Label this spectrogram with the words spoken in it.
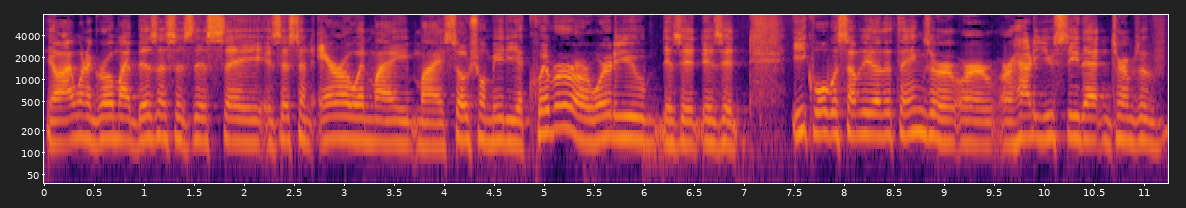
you know, I want to grow my business? Is this a is this an arrow in my my social media quiver, or where do you is it is it equal with some of the other things, or or or how do you see that in terms of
